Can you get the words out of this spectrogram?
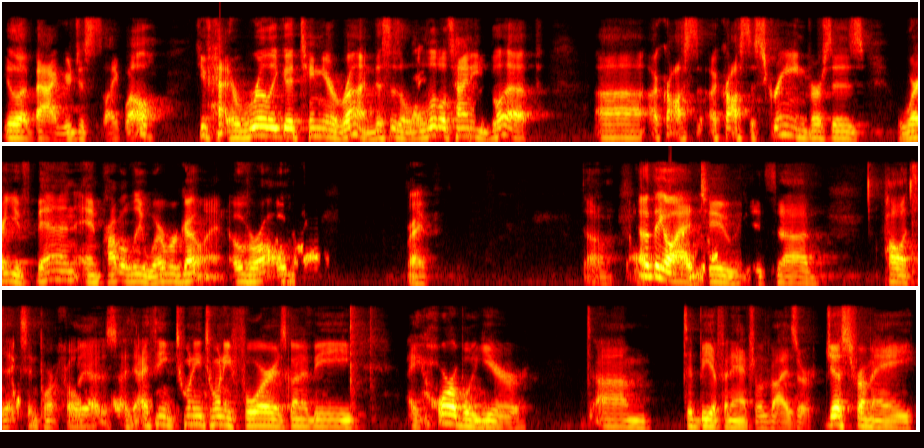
You look back, you're just like, well, you've had a really good 10 year run. This is a little tiny blip uh, across across the screen versus where you've been and probably where we're going overall. Right. So another thing I'll add too is uh, politics and portfolios. I, I think 2024 is going to be a horrible year um, to be a financial advisor, just from a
